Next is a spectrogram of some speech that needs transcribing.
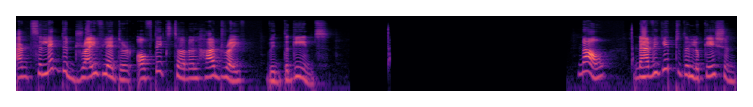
and select the drive letter of the external hard drive with the games. Now, navigate to the location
